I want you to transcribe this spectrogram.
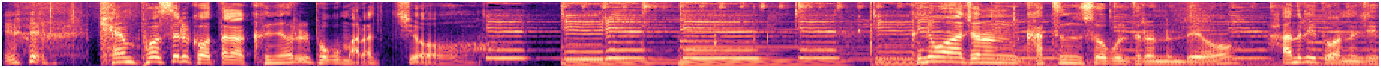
캠퍼스를 걷다가 그녀를 보고 말았죠. 그녀와 저는 같은 수업을 들었는데요. 하늘이 도왔는지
